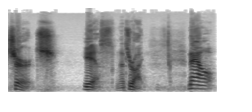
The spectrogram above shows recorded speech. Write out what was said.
church. Yes, that's right. Now,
